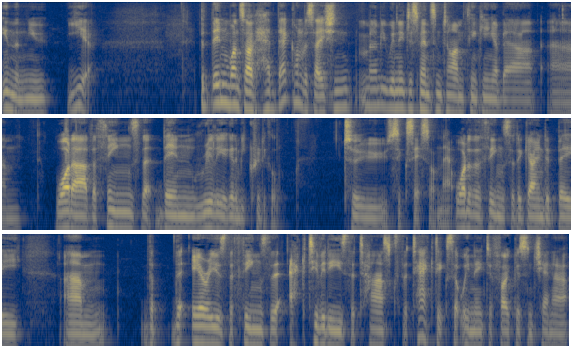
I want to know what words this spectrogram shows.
in the new year but then once i've had that conversation maybe we need to spend some time thinking about um, what are the things that then really are going to be critical to success on that? What are the things that are going to be um, the the areas, the things, the activities, the tasks, the tactics that we need to focus and channel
